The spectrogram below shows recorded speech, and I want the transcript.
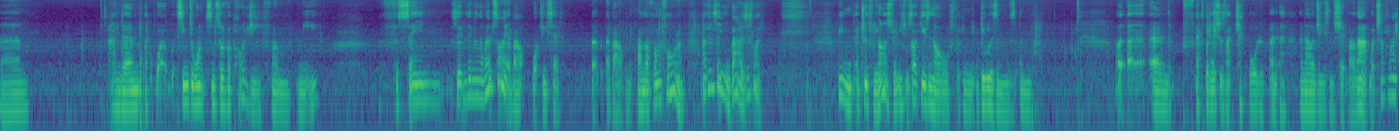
um, and um, like what, seemed to want some sort of apology from me for saying certain things on the website about what she said uh, about me on the on the forum. And I didn't say anything bad. It's just like being uh, truthfully honest. Really, she was like using old fucking dualisms and uh, uh and explanations like checkboard and uh, analogies and shit like that, which I'm like,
